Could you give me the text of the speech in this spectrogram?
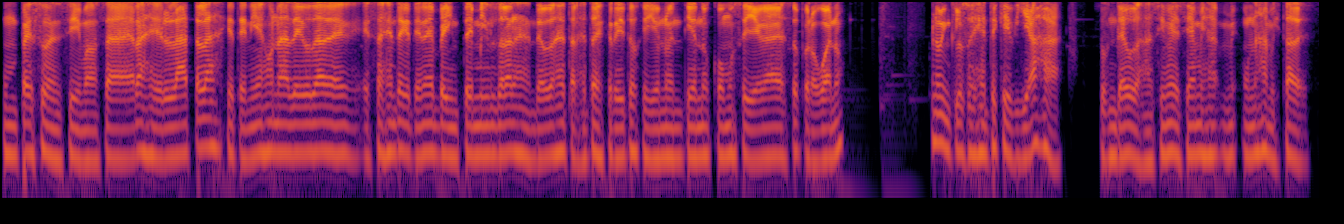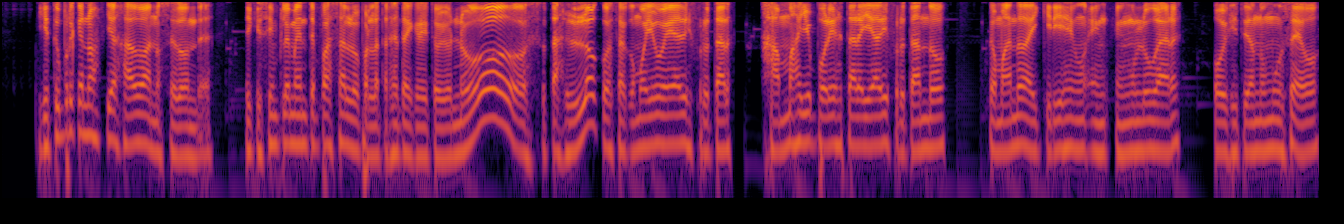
un peso encima. O sea, eras el Atlas que tenías una deuda de esa gente que tiene 20 mil dólares en deudas de tarjetas de crédito, que yo no entiendo cómo se llega a eso, pero bueno. No, incluso hay gente que viaja con deudas, así me decían mis, unas amistades. Y que tú, ¿por qué no has viajado a no sé dónde? Y que simplemente pásalo por la tarjeta de crédito. yo, no, eso estás loco. O sea, ¿cómo yo voy a disfrutar? Jamás yo podría estar allá disfrutando tomando daiquiris en, en, un lugar o visitando un museo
